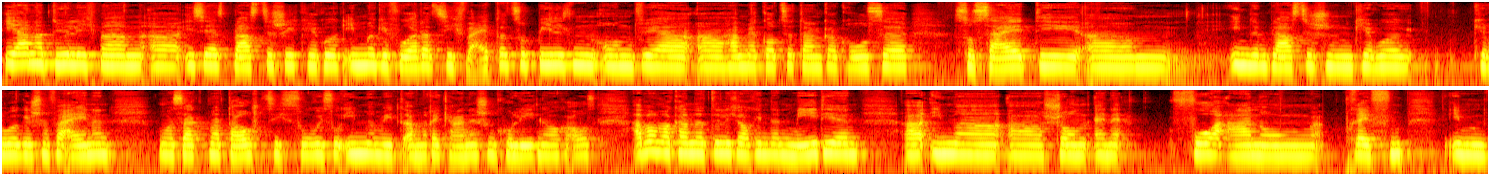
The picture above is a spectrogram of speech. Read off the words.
Ja, natürlich. Man äh, ist ja als plastischer Chirurg immer gefordert, sich weiterzubilden und wir äh, haben ja Gott sei Dank eine große Society ähm, in den plastischen Chirurg chirurgischen Vereinen, wo man sagt, man tauscht sich sowieso immer mit amerikanischen Kollegen auch aus. Aber man kann natürlich auch in den Medien äh, immer äh, schon eine Vorahnung treffen. Im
